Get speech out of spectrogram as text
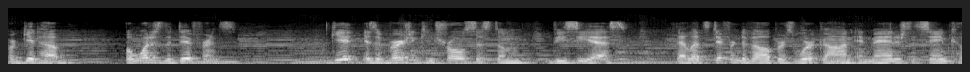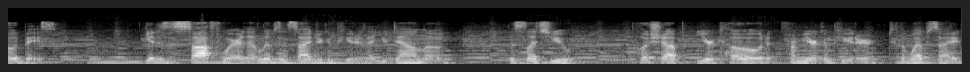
or GitHub, but what is the difference? Git is a version control system, VCS, that lets different developers work on and manage the same codebase. Git is a software that lives inside your computer that you download. This lets you push up your code from your computer to the website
